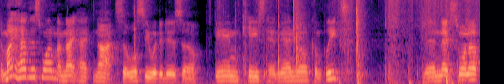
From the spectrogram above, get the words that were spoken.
I might have this one. I might not, so we'll see what it is. So game, case, and manual complete. Then next one up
